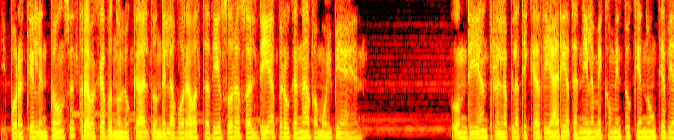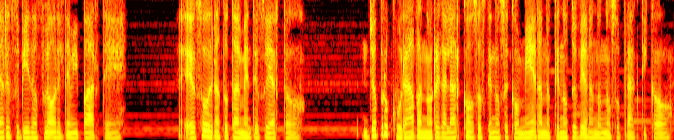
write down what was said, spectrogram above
Y por aquel entonces trabajaba en un local donde laboraba hasta 10 horas al día pero ganaba muy bien. Un día entre en la plática diaria Daniela me comentó que nunca había recibido flores de mi parte. Eso era totalmente cierto. Yo procuraba no regalar cosas que no se comieran o que no tuvieran un uso práctico.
